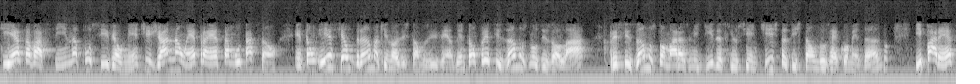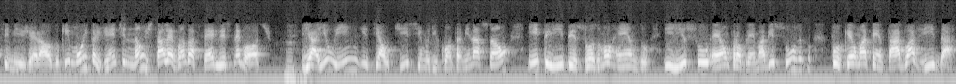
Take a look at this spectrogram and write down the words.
que essa vacina possivelmente já não é para essa mutação. Então, esse é o drama que nós estamos vivendo. Então, precisamos nos isolar, precisamos tomar as medidas que os cientistas estão nos recomendando, e parece-me, Geraldo, que muita gente não está levando a sério esse negócio. Uhum. E aí o índice altíssimo de contaminação e, e pessoas morrendo. E isso é um problema absurdo, porque é um atentado à vida.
